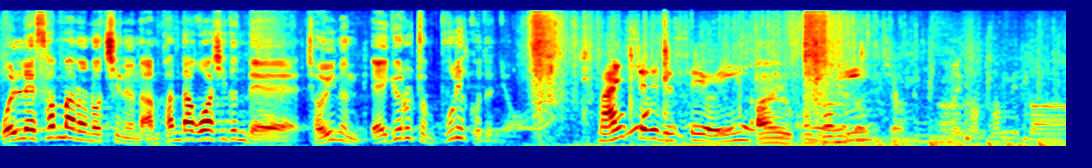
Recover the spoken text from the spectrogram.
원래 3만 원어치는 안 판다고 하시던데 저희는 애교를 좀 부렸거든요. 많이 썰어줬어요. 잉. 아유 감사합니다 진짜. 아, 감사합니다.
